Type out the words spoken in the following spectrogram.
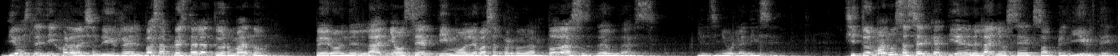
Dios les dijo a la nación de Israel, vas a prestarle a tu hermano, pero en el año séptimo le vas a perdonar todas sus deudas. Y el Señor le dice, si tu hermano se acerca a ti en el año sexto a pedirte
